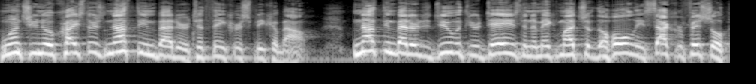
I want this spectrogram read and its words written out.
Once you know Christ, there's nothing better to think or speak about. Nothing better to do with your days than to make much of the holy, sacrificial,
